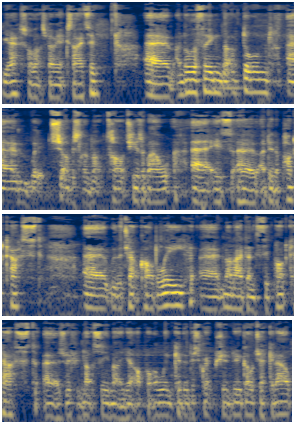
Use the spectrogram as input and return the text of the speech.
yeah, so that's very exciting. Um, another thing that I've done, um, which obviously I've not talked to you about, uh, is uh, I did a podcast uh, with a chap called Lee, uh, Non-Identity Podcast. Uh, so if you've not seen that yet, I'll put a link in the description. Do go check it out.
